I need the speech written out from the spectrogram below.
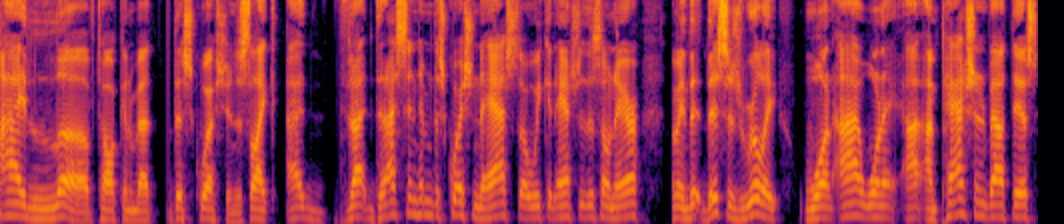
I love talking about this question. It's like, I, did, I, did I send him this question to ask so we could answer this on air? I mean, th- this is really what I want to, I'm passionate about this.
